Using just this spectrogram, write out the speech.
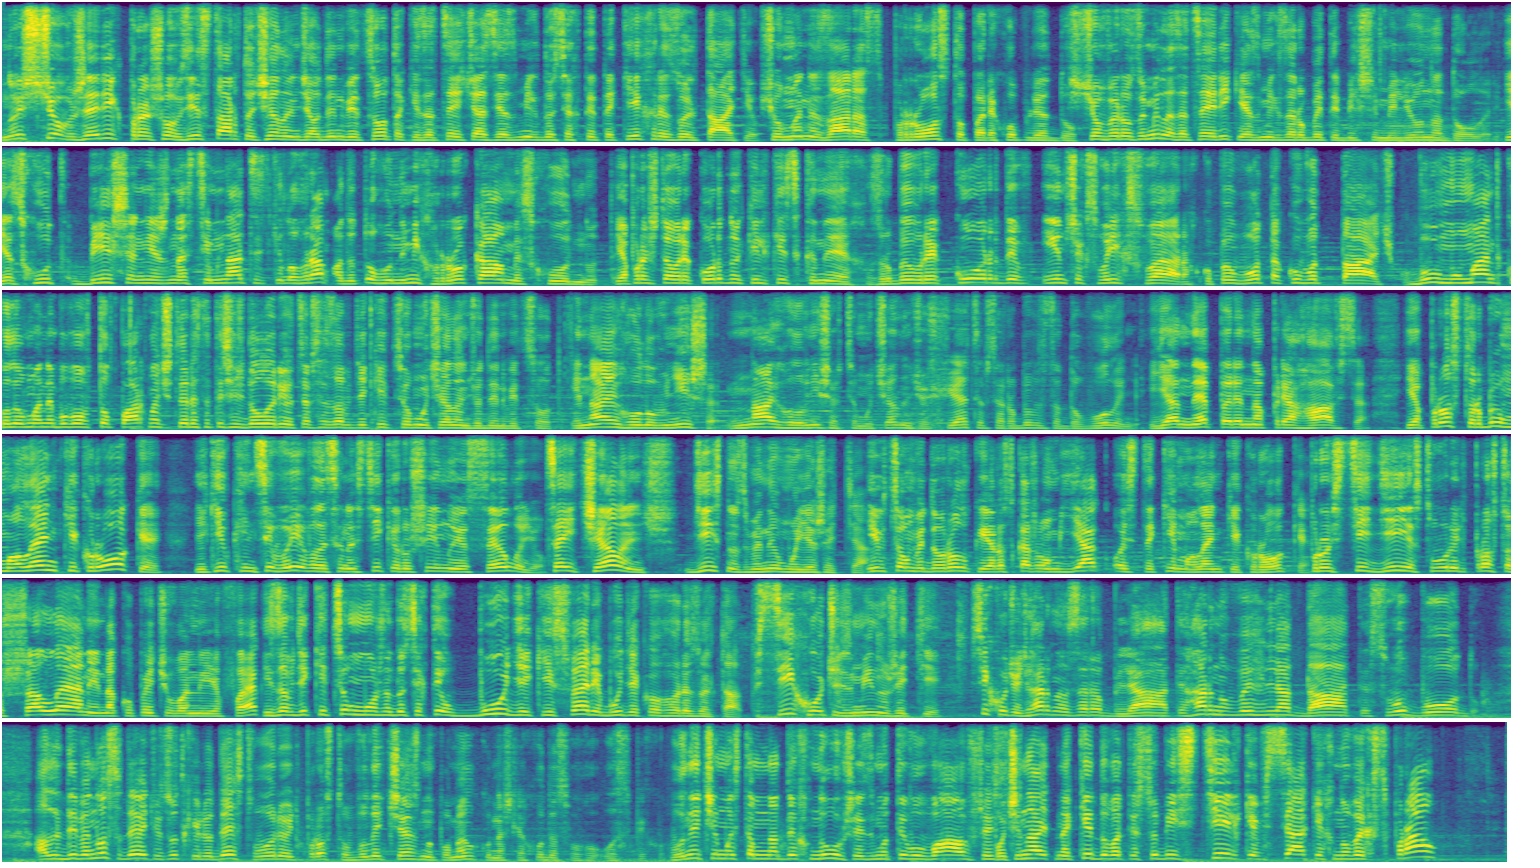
Ну що, вже рік пройшов зі старту челенджа 1% і за цей час я зміг досягти таких результатів, що в мене зараз просто перехоплює дух. Щоб ви розуміли, за цей рік я зміг заробити більше мільйона доларів. Я схуд більше ніж на 17 кілограм, а до того не міг роками схуднути. Я прочитав рекордну кількість книг, зробив рекорди в інших своїх сферах, купив от таку от тачку. Був момент, коли в мене був автопарк на 400 тисяч доларів. Це все завдяки цьому челенджу 1%. І найголовніше, найголовніше в цьому челенджу, що я це все робив з задоволення. Я не перенапрягався. Я просто робив маленькі кроки, які в кінці виявилися настільки рушійною силою. Цей челендж дійсно змінив моє життя. І в цьому відеоролику я розкажу вам, як ось такі маленькі кроки, прості дії створюють просто шалений накопичувальний ефект, і завдяки цьому можна досягти в будь-якій сфері будь-якого результату. Всі хочуть зміну житті, всі хочуть гарно заробляти, гарно виглядати, свободу. Але 99% людей створюють просто величезну помилку на шляху до свого успіху. Вони чимось там надихнувшись, змотивувавшись, починають накидувати собі стільки всяких нових справ.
